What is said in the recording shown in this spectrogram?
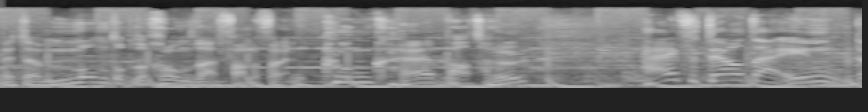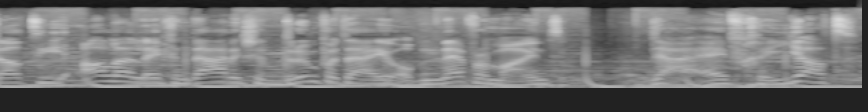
met de mond op de grond laat vallen. Van een klonk, hè, wat, hè. Hij vertelt daarin dat hij alle legendarische drumpartijen op Nevermind ja, heeft gejat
